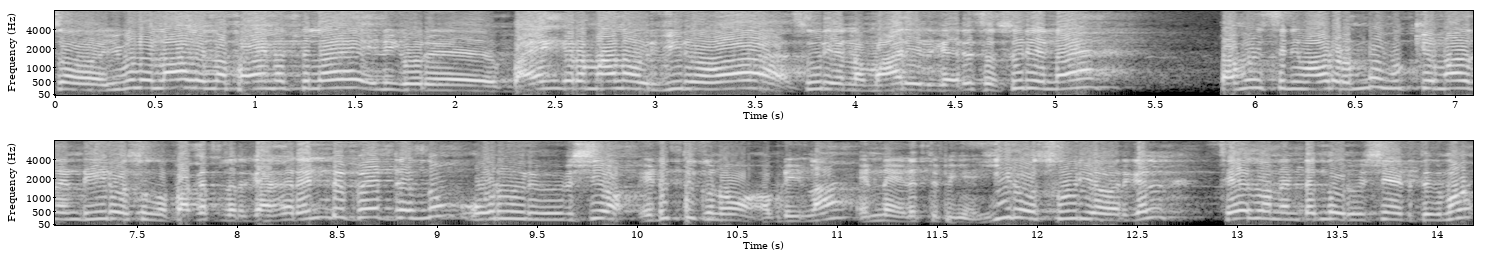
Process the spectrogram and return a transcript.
ஸோ இவ்வளவு நாள் இந்த பயணத்துல இன்னைக்கு ஒரு பயங்கரமான ஒரு ஹீரோவா சூரியனை மாறி இருக்காரு ஸோ சூரியனை தமிழ் சினிமாவோட ரொம்ப முக்கியமான ரெண்டு ஹீரோஸ் உங்க பக்கத்துல இருக்காங்க. ரெண்டு பேர்ட்ட இருந்தும் ஒரு ஒரு விஷயம் எடுத்துக்கணும் அப்படின்னா என்ன எடுத்துப்பீங்க? ஹீரோ சூரிய அவர்கள் சேதோனன்ட்டு இருந்து ஒரு விஷயம் எடுத்துக்கணும்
